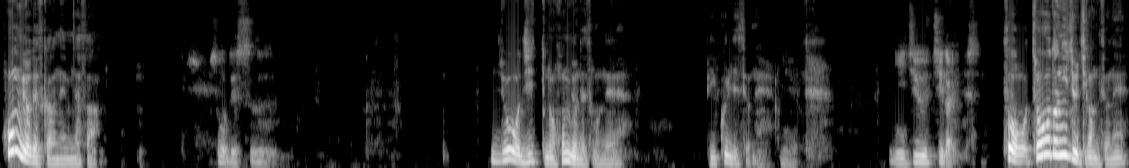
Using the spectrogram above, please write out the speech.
本名ですからね、皆さん。そうです。ジョージっていうのは本名ですもんね。びっくりですよね。ね二重違いです。そう、ちょうど20違うんですよね。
